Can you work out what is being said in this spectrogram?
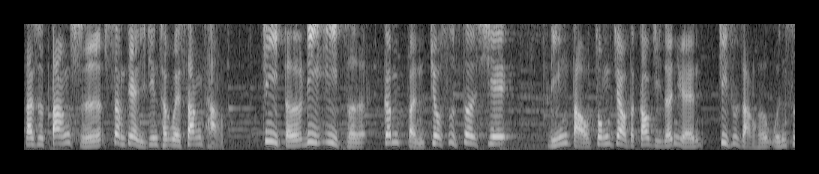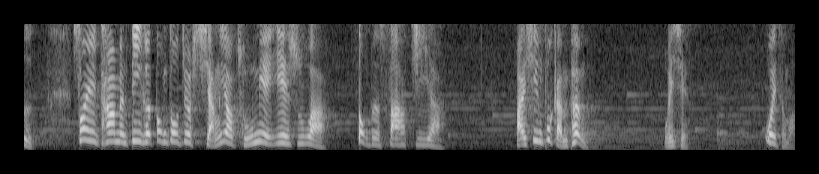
但是当时圣殿已经成为商场，既得利益者根本就是这些领导宗教的高级人员、祭司长和文士，所以他们第一个动作就想要除灭耶稣啊，动了杀机啊，百姓不敢碰，危险。为什么？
